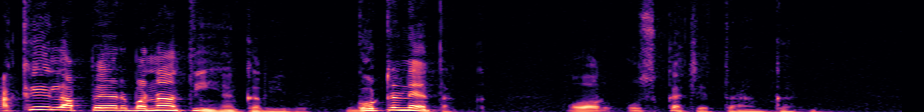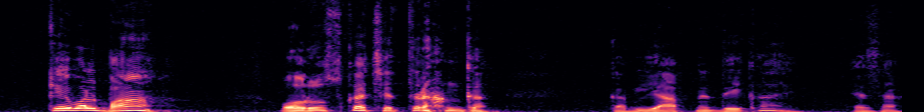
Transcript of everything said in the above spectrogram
अकेला पैर बनाती हैं कभी वो, घुटने तक, और उसका चित्रांकन। केवल बाह और उसका चित्रांकन। कभी आपने देखा है ऐसा?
